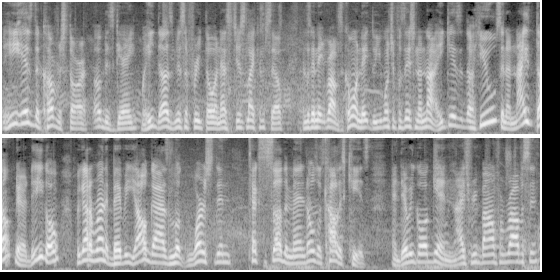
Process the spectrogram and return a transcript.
He is the cover star of this game, but he does miss a free throw, and that's just like himself. And look at Nate Robinson. Come on, Nate. Do you want your position or not? He gives it the Hughes and a nice dunk there. There you go. We got to run it, baby. Y'all guys look worse than Texas Southern, man. Those are college kids. And there we go again. Nice rebound from Robinson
